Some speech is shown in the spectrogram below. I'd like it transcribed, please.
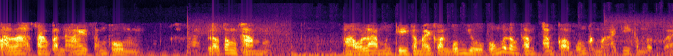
ภาระสร้างปัญหาให้สังคม เราต้องทำเอาละบางทีสมัยก่อนผมอยู่ ผมก็ต้องทำตามกรอบผมกฎหมายที่กำหนดไว้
